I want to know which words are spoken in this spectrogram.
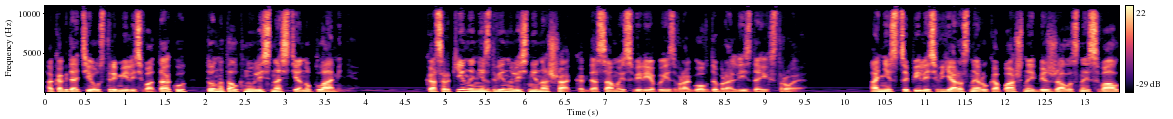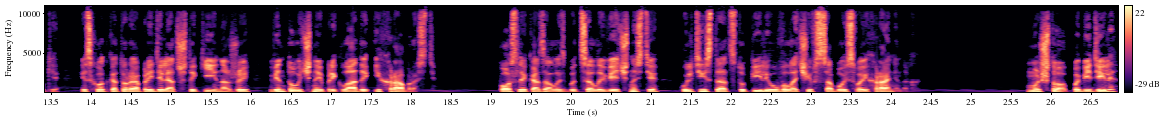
а когда те устремились в атаку, то натолкнулись на стену пламени. Касаркины не сдвинулись ни на шаг, когда самые свирепые из врагов добрались до их строя. Они сцепились в яростной рукопашной безжалостной свалке, исход которой определят штыки и ножи, винтовочные приклады и храбрость. После, казалось бы, целой вечности, культисты отступили, уволочив с собой своих раненых. «Мы что, победили?»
